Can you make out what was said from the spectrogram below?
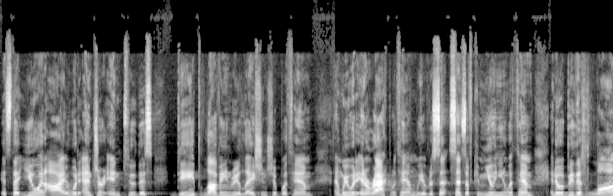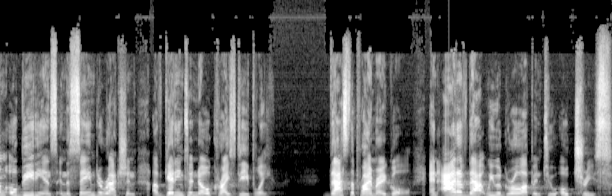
it's that you and I would enter into this deep, loving relationship with Him, and we would interact with Him, we have a sense of communion with Him, and it would be this long obedience in the same direction of getting to know Christ deeply. That's the primary goal. And out of that, we would grow up into oak trees.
